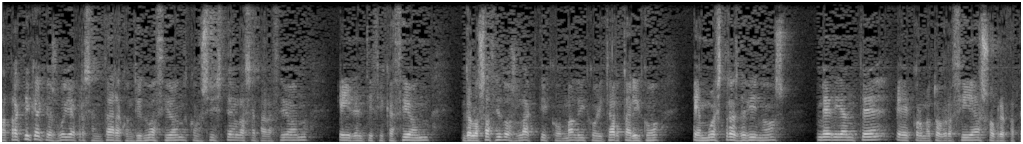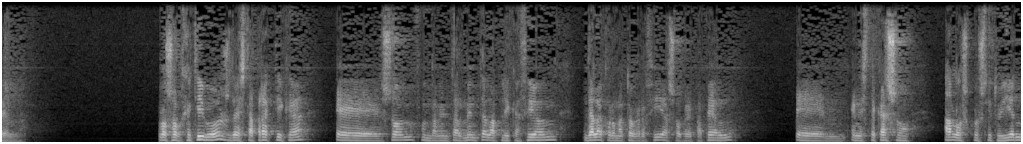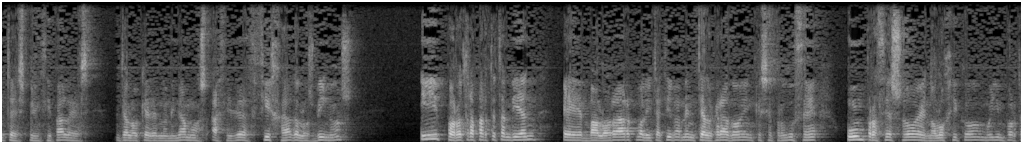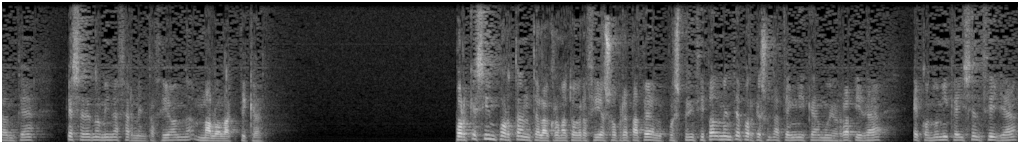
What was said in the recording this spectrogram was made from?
La práctica que os voy a presentar a continuación consiste en la separación e identificación de los ácidos láctico, málico y tartárico en muestras de vinos mediante eh, cromatografía sobre papel. Los objetivos de esta práctica eh, son fundamentalmente la aplicación de la cromatografía sobre papel, eh, en este caso a los constituyentes principales de lo que denominamos acidez fija de los vinos y, por otra parte, también eh, valorar cualitativamente el grado en que se produce un proceso enológico muy importante que se denomina fermentación maloláctica. ¿Por qué es importante la cromatografía sobre papel? Pues principalmente porque es una técnica muy rápida, económica y sencilla,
